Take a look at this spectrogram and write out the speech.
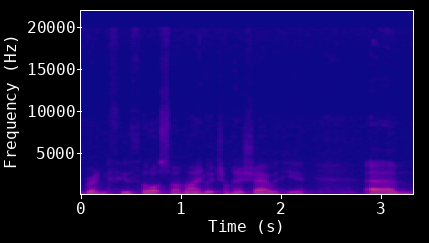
bring a few thoughts to my mind, which I'm going to share with you. Um,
